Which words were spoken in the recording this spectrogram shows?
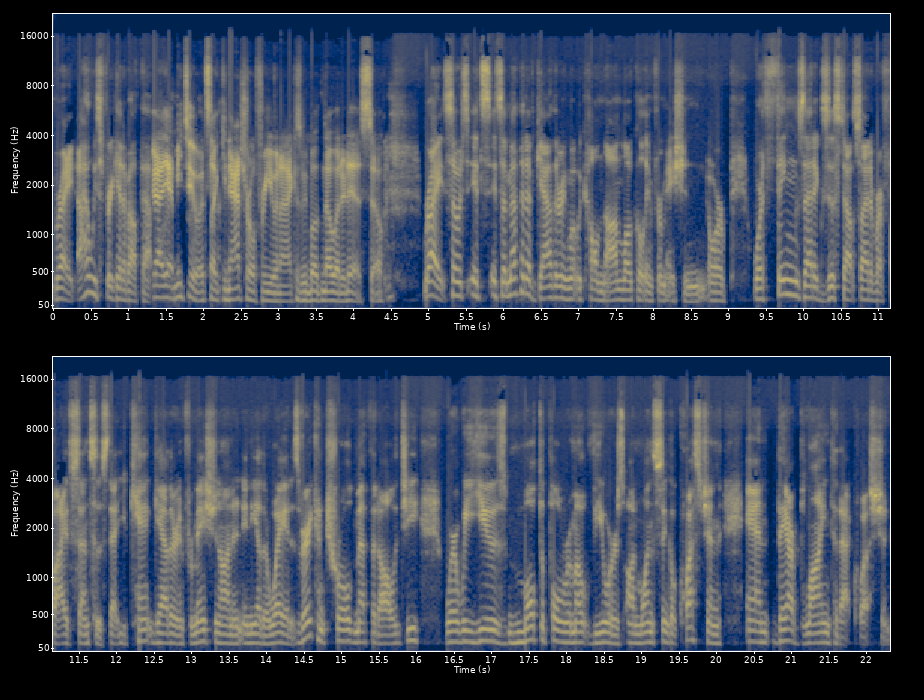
right. I always forget about that. Yeah, yeah, me too. It's like natural for you and I because we both know what it is. So Right. So it's it's it's a method of gathering what we call non-local information or or things that exist outside of our five senses that you can't gather information on in any other way. It's a very controlled methodology where we use multiple remote viewers on one single question and they are blind to that question.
